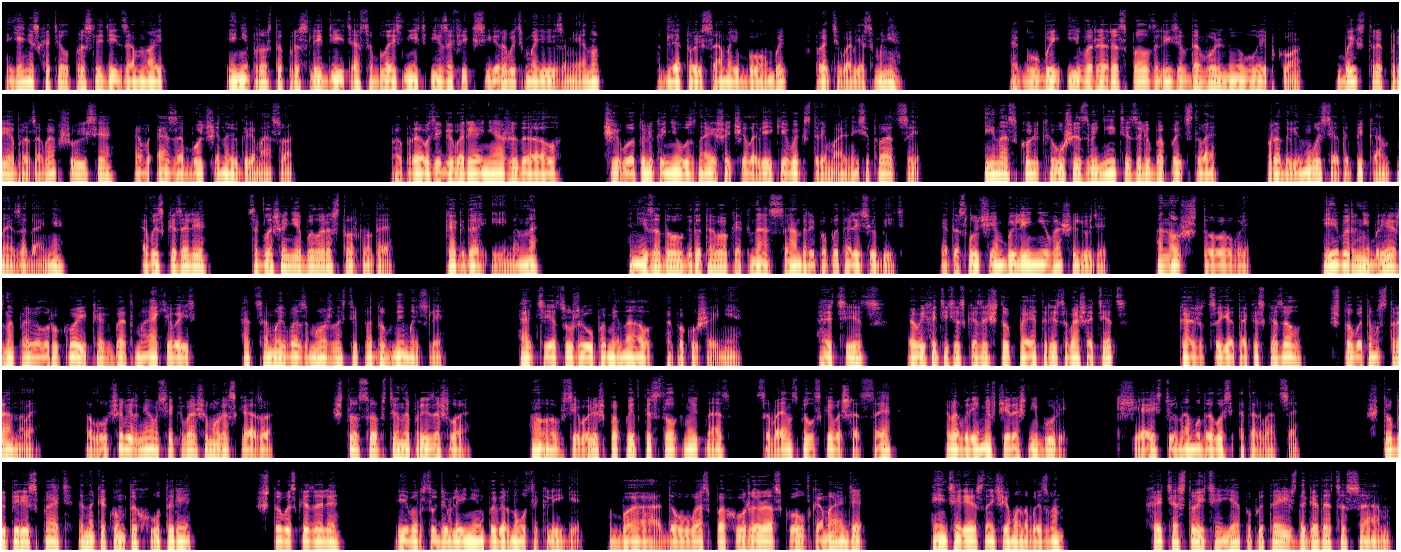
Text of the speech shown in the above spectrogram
я не хотел проследить за мной, и не просто проследить, а соблазнить и зафиксировать мою измену для той самой бомбы, противовес мне. Губы Ивара расползлись в довольную улыбку, быстро преобразовавшуюся в озабоченную гримасу. По правде говоря, не ожидал, чего только не узнаешь о человеке в экстремальной ситуации. И насколько уж извините за любопытство, продвинулось это пикантное задание. Вы сказали, соглашение было расторгнуто. Когда именно? Незадолго до того, как нас с Андрой попытались убить. Это случаем были не ваши люди? Ну что вы!» Ивар небрежно повел рукой, как бы отмахиваясь от самой возможности подобной мысли. Отец уже упоминал о покушении. «Отец? Вы хотите сказать, что Петрис ваш отец? Кажется, я так и сказал. Что в этом странного? Лучше вернемся к вашему рассказу. Что, собственно, произошло? О, всего лишь попытка столкнуть нас с Венспилского шоссе во время вчерашней бури. К счастью, нам удалось оторваться. Чтобы переспать на каком-то хуторе. Что вы сказали? Ивар с удивлением повернулся к Лиге. «Ба, да у вас, похоже, раскол в команде. Интересно, чем он вызван?» «Хотя, стойте, я попытаюсь догадаться сам.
